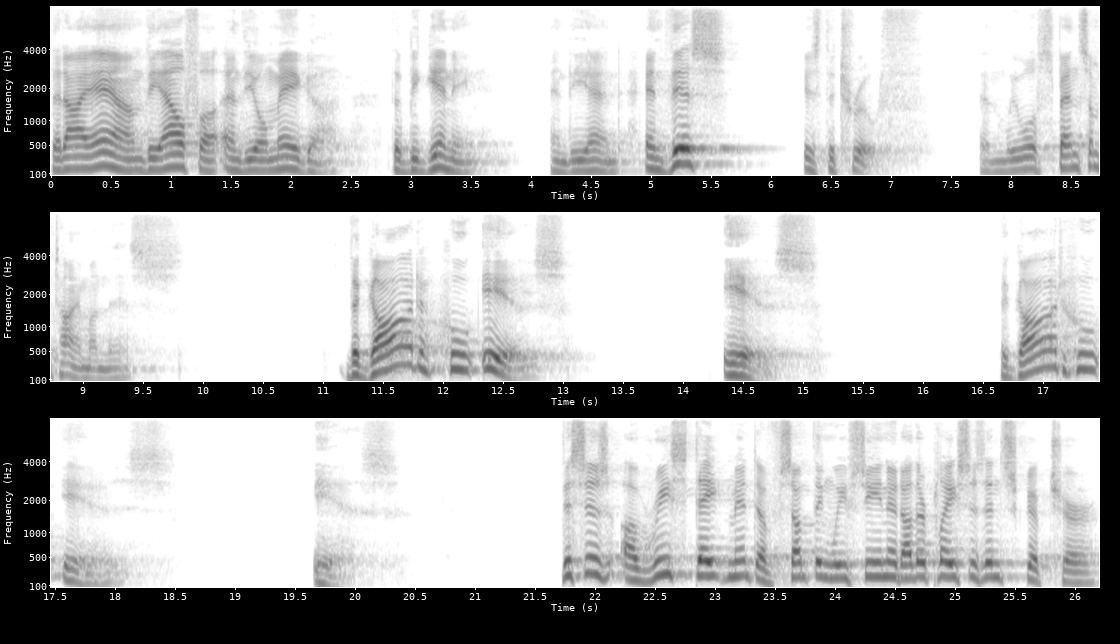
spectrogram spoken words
that I am the Alpha and the Omega, the beginning and the end. And this is the truth. And we will spend some time on this. The God who is, is. The God who is, is. This is a restatement of something we've seen at other places in Scripture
